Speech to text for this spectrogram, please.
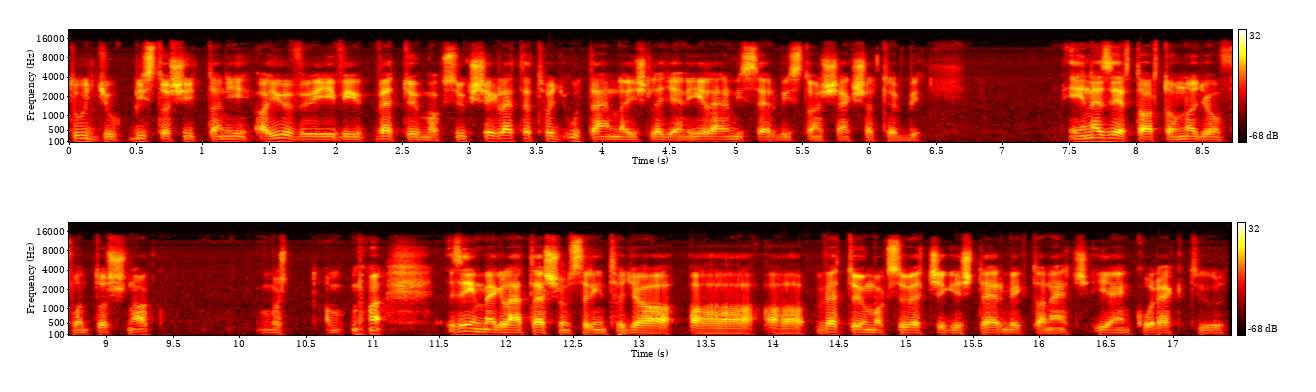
tudjuk biztosítani a jövő évi vetőmag szükségletet, hogy utána is legyen élelmiszerbiztonság, stb. Én ezért tartom nagyon fontosnak, most az én meglátásom szerint, hogy a, a, a Vetőmag Szövetség és Terméktanács ilyen korrektül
